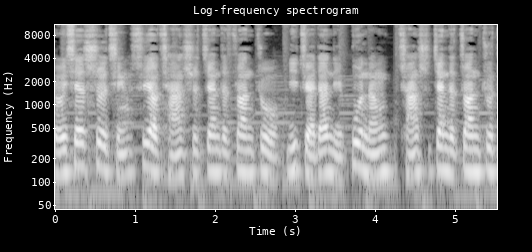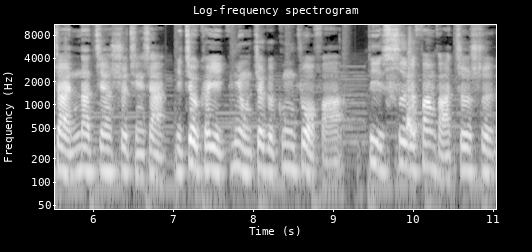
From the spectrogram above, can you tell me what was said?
有一些事情需要长时间的专注，你觉得你不能长时间的专注在那件事情上，你就可以运用这个工作法。第四个方法就是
